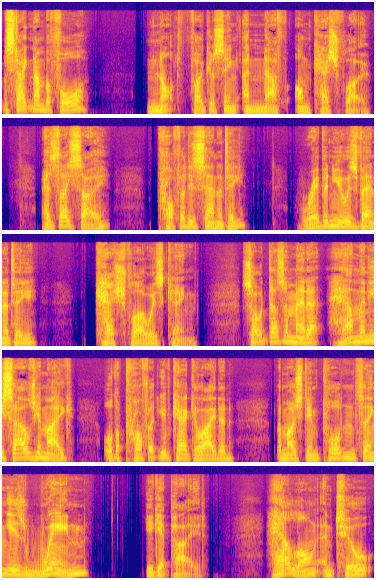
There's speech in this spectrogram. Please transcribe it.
Mistake number four not focusing enough on cash flow. As they say, profit is sanity, revenue is vanity, cash flow is king. So it doesn't matter how many sales you make or the profit you've calculated, the most important thing is when you get paid. How long until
